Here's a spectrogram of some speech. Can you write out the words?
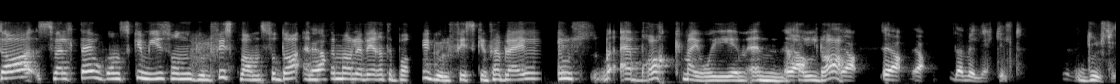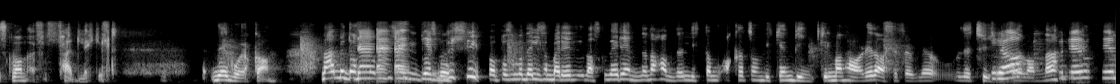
da svelget jeg jo ganske mye sånn gullfiskvann, så da endte Ja. jeg med å levere tilbake gullfisken. For jeg ble jo Jeg brakk meg jo i en, en Ja, halv dag. Ja, ja, ja. Det er veldig ekkelt. Gullfiskvann er forferdelig ekkelt. Det går jo ikke an. Nei, men da skal du, du slippe opp, og så må det liksom bare, da skal det renne. Det handler litt om akkurat sånn hvilken vinkel man har det i, da, selvfølgelig. Det trykket Ja. det vannet. Det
